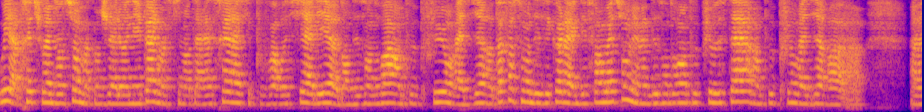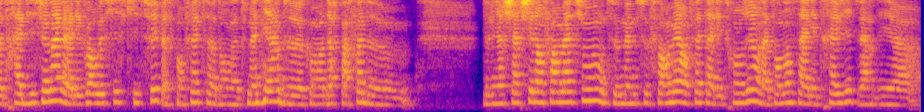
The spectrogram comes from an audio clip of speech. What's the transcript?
oui, après, tu vois, bien sûr, moi, quand je vais aller au Népal, moi, ce qui m'intéresserait là, c'est pouvoir aussi aller euh, dans des endroits un peu plus, on va dire, pas forcément des écoles avec des formations, mais même des endroits un peu plus austères, un peu plus, on va dire. Euh, euh, traditionnel, aller voir aussi ce qui se fait parce qu'en fait euh, dans notre manière de comment dire parfois de de venir chercher l'information ou de même se former en fait à l'étranger, on a tendance à aller très vite vers des euh,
